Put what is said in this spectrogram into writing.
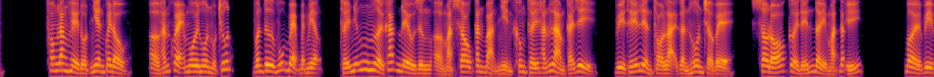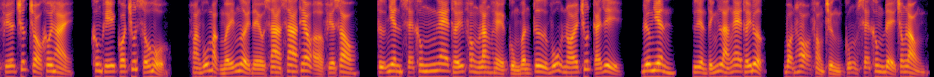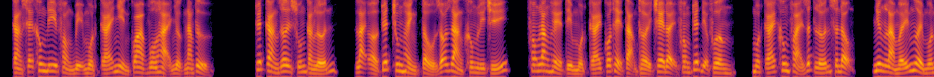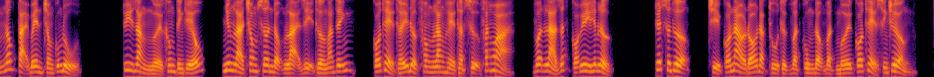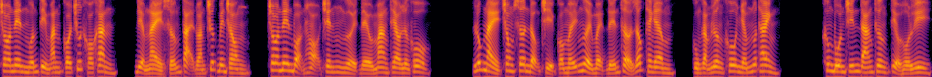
Phong lăng hề đột nhiên quay đầu, ở hắn khỏe môi hôn một chút, vân tư vũ bẹp bẹp miệng, thấy những người khác đều dừng ở mặt sau căn bản nhìn không thấy hắn làm cái gì, vì thế liền thò lại gần hôn trở về, sau đó cười đến đầy mặt đắc ý. Bởi vì phía trước trò khôi hài, không khí có chút xấu hổ, Hoàng Vũ mặc mấy người đều xa xa theo ở phía sau, tự nhiên sẽ không nghe thấy Phong Lăng Hề cùng Vân Tư Vũ nói chút cái gì, đương nhiên, liền tính là nghe thấy được, bọn họ phỏng chừng cũng sẽ không để trong lòng, càng sẽ không đi phòng bị một cái nhìn qua vô hại nhược nam tử. Tuyết càng rơi xuống càng lớn, lại ở tuyết trung hành tẩu rõ ràng không lý trí, phong lăng hề tìm một cái có thể tạm thời che đậy phong tuyết địa phương, một cái không phải rất lớn sân động, nhưng là mấy người muốn ngốc tại bên trong cũng đủ. Tuy rằng người không tính thiếu, nhưng là trong sơn động lại dị thường an tĩnh, có thể thấy được phong lăng hề thật sự phát hỏa, vẫn là rất có uy hiếp lực. Tuyết sơn thượng, chỉ có nào đó đặc thù thực vật cùng động vật mới có thể sinh trưởng, cho nên muốn tìm ăn có chút khó khăn, điểm này sớm tại đoán trước bên trong, cho nên bọn họ trên người đều mang theo lương khô. Lúc này trong sơn động chỉ có mấy người mệt đến thở dốc thanh âm, cùng gặm lương khô nhấm nuốt thanh. Không bốn chín đáng thương tiểu hồ ly.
